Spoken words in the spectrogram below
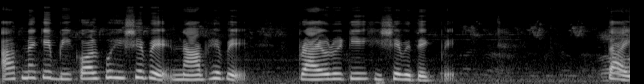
আপনাকে বিকল্প হিসেবে না ভেবে প্রায়োরিটি হিসেবে দেখবে। তাই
